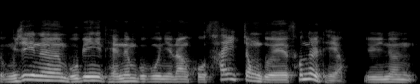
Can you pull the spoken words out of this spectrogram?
움직이는 무빙이 되는 부분이랑 그 사이 정도의 손을 대요. 여기는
